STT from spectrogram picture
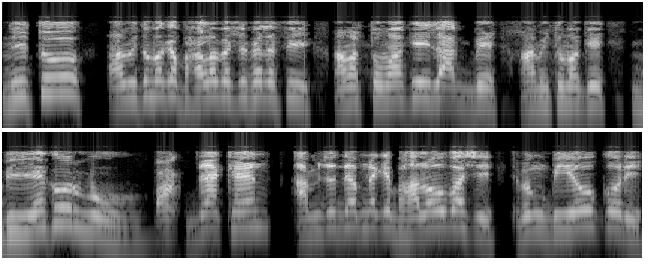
নিতু আমি তোমাকে ভালোবেসে ফেলেছি আমার তোমাকেই লাগবে আমি তোমাকে বিয়ে করব। দেখেন আমি যদি আপনাকে ভালোবাসি এবং বিয়েও করি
